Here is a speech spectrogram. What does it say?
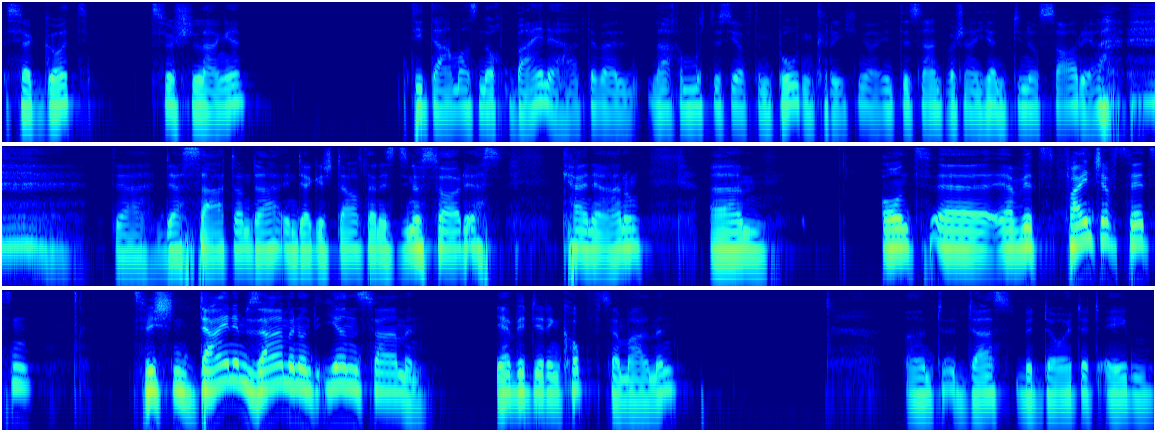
sagt Gott zur Schlange die damals noch Beine hatte, weil nachher musste sie auf den Boden kriechen. Interessant, wahrscheinlich ein Dinosaurier. Der, der Satan da in der Gestalt eines Dinosauriers, keine Ahnung. Ähm, und äh, er wird Feindschaft setzen zwischen deinem Samen und ihren Samen. Er wird dir den Kopf zermalmen. Und das bedeutet eben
